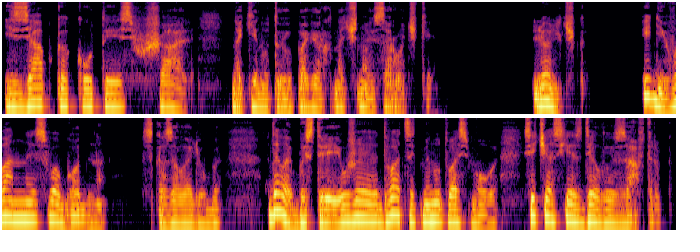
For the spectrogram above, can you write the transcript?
и зябко кутаясь в шаль, накинутую поверх ночной сорочки. — Лёлечка, иди, ванная свободна, — сказала Люба. — Давай быстрее, уже двадцать минут восьмого. Сейчас я сделаю завтрак.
